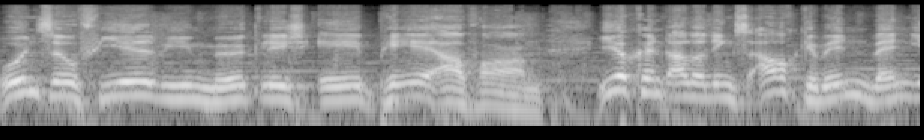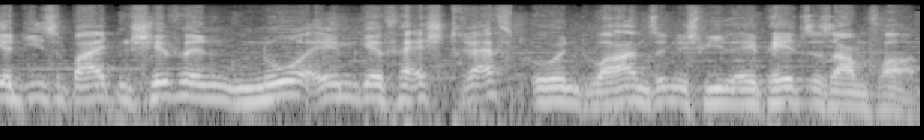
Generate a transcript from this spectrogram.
und so viel wie möglich EP erfahren. Ihr könnt allerdings auch gewinnen, wenn ihr diese beiden Schiffe nur im Gefecht trefft und wahnsinnig viel EP zusammenfahrt.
